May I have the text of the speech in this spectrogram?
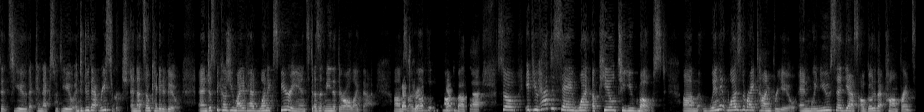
fits you, that connects with you, and to do that research. And that's okay to do. And just because you might have had one experience doesn't mean that they're all like that. Um, That's so I correct. love that you talk yeah. about that. So if you had to say what appealed to you most, um, when it was the right time for you, and when you said yes, I'll go to that conference.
